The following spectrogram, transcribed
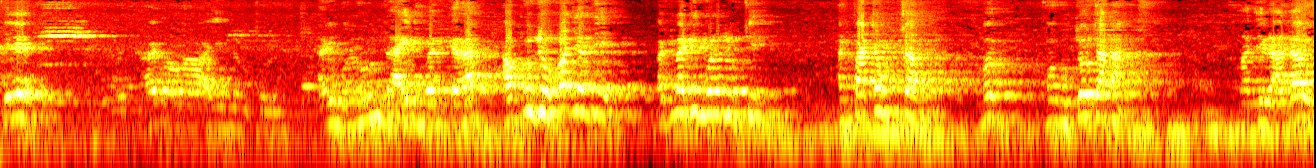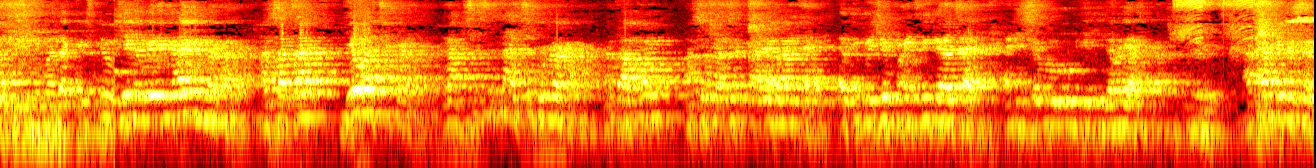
अरे बाबा अरे म्हणून लाइट बंद करा. आपण झोपा जल्दी. ऑटोमॅटिक मुलं झोपतील. आणि पाठव उठचा मग मग उठवताना. माझे राधा होती माझा कृष्ण वगैरे काय करू नका. असाचा देव असे करा. राक्षसांना असं करू नका. आता आपण असं असं कार्य करायचं आहे? अतिप्रेशन पाहिजे करायचं आहे. आणि सर्व लोक जाऊया. असा काही सर?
